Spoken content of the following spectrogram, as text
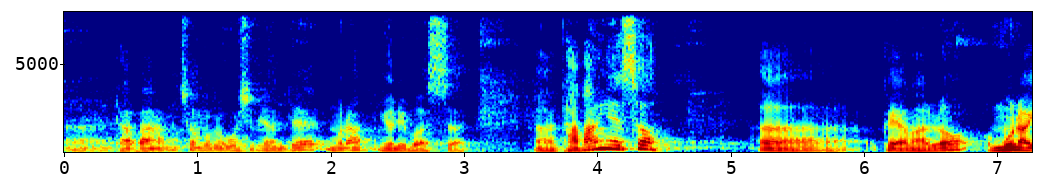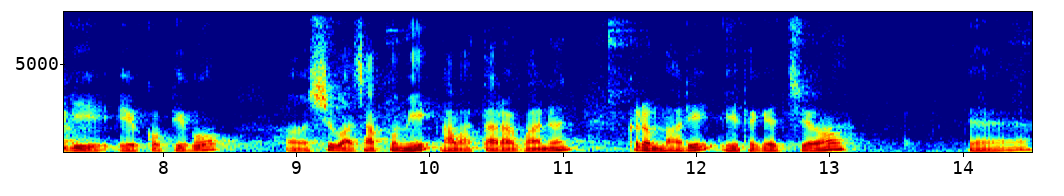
어, 다방 1950년대 문학 유니버스 어, 다방에서 어, 그야말로 문학이 예, 꼽히고 어, 시와 작품이 나왔다라고 하는 그런 말이 되겠죠. 예.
